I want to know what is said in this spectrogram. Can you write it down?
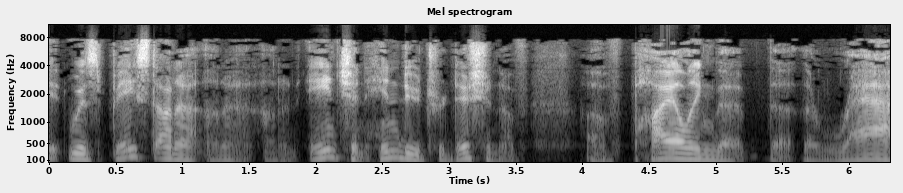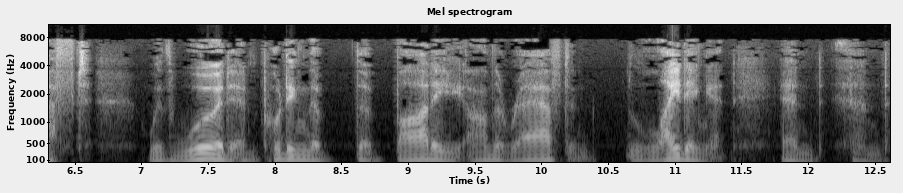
it was based on a, on a, on an ancient Hindu tradition of, of piling the, the, the raft with wood and putting the, the body on the raft and lighting it and, and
